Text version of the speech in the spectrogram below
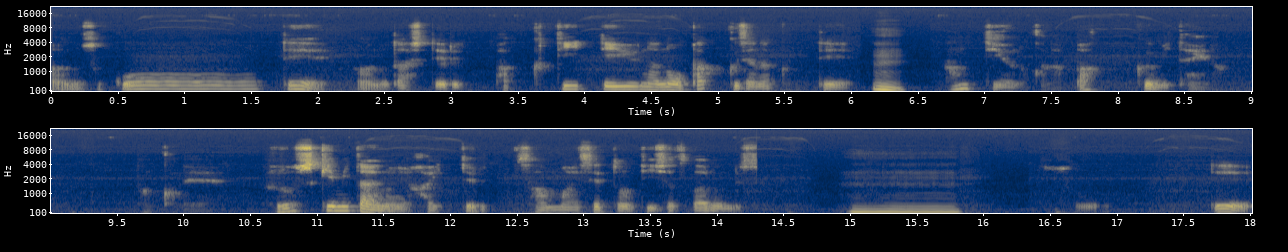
あの、そこで、あの、出してるパックティーっていう名のパックじゃなくて、うん。なんていうのかな、バッグみたいな。なんかね、風呂敷みたいのに入ってる3枚セットの T シャツがあるんですよ。うーん。そうで、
